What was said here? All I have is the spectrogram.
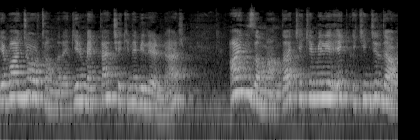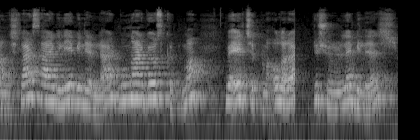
yabancı ortamlara girmekten çekinebilirler. Aynı zamanda kekemeliğe ek ikincil davranışlar sergileyebilirler. Bunlar göz kırpma ve el çırpma olarak düşünülebilir.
